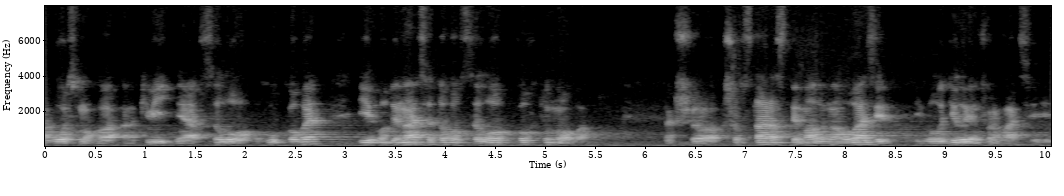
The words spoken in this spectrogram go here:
8 квітня село Гукове і 11 село Ковтунова. Так що, щоб старости мали на увазі і володіли інформацією.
